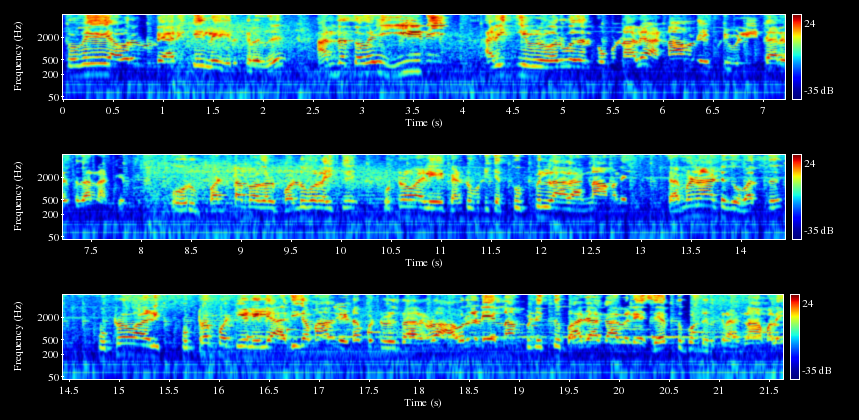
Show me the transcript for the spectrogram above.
தொகையை அவர்களுடைய அறிக்கையிலே இருக்கிறது. அந்த தொகை இடி அறிக்கை வருவதற்கு முன்னாலே அண்ணாமலை எப்படி வெளியிட்டார் என்று தான் நான் கேட்கிறேன். ஒரு பட்டப்பகல் படுகொலைக்கு குற்றவாளியை கண்டுபிடிக்க துப்பில்லாத அண்ணாமலை தமிழ்நாட்டுக்கு வந்து குற்றவாளி குற்றப்பட்டியலிலே அதிகமாக இடம்பெற்றிருக்கிறார்களோ அவர்களையெல்லாம் பிடித்து பாஜகவிலே சேர்த்து கொண்டிருக்கிற அண்ணாமலை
